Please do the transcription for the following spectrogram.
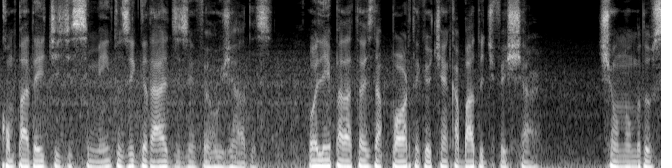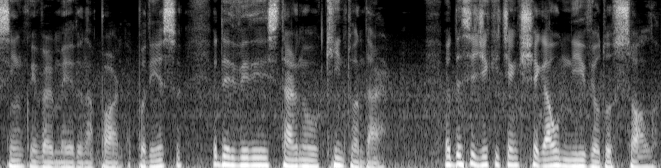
com paredes de cimentos e grades enferrujadas. Olhei para trás da porta que eu tinha acabado de fechar. Tinha um número 5 em vermelho na porta, por isso eu deveria estar no quinto andar. Eu decidi que tinha que chegar ao nível do solo.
